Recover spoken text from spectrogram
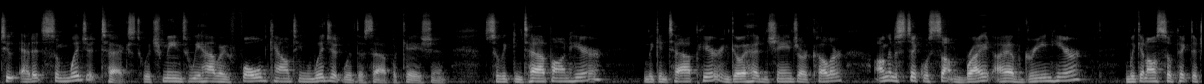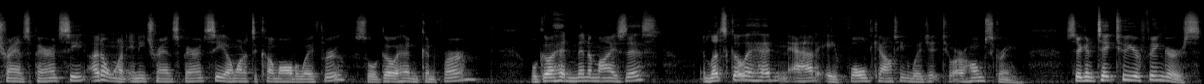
to edit some widget text, which means we have a fold counting widget with this application. So we can tap on here we can tap here and go ahead and change our color. I'm going to stick with something bright. I have green here. And we can also pick the transparency. I don't want any transparency. I want it to come all the way through. So we'll go ahead and confirm. We'll go ahead and minimize this. And let's go ahead and add a fold counting widget to our home screen. So you're going to take two of your fingers,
